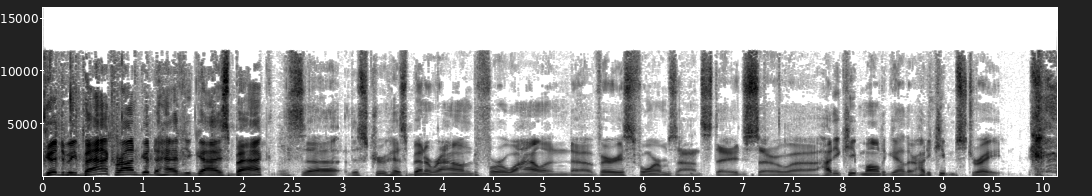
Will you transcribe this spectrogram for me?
Good to be back, Ron. Good to have you guys back. This uh, this crew has been around for a while in uh, various forms on stage. So, uh, how do you keep them all together? How do you keep them straight?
